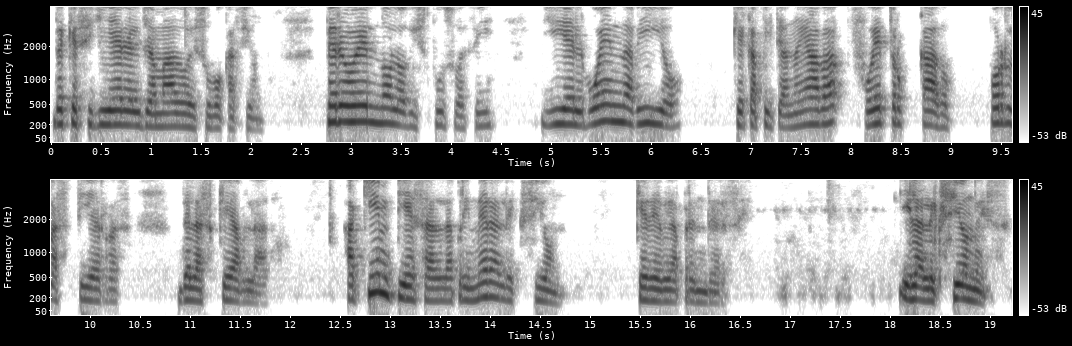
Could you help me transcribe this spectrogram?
de que siguiera el llamado de su vocación. Pero él no lo dispuso así, y el buen navío que capitaneaba fue trocado por las tierras de las que he hablado. Aquí empieza la primera lección que debe aprenderse. Y la lección es,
